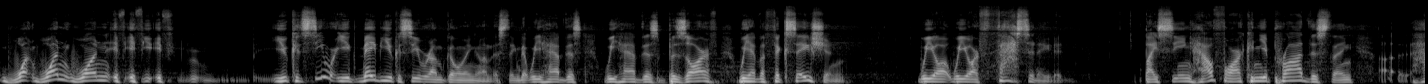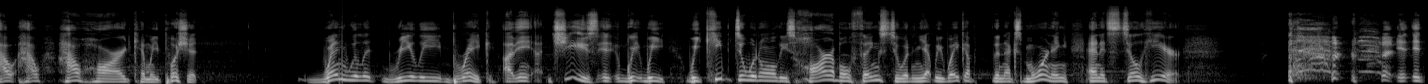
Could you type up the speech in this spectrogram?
one, one, one. If, if, you, if you could see where you, maybe you could see where I'm going on this thing. That we have this, we have this bizarre, we have a fixation. We are, we are fascinated by seeing how far can you prod this thing, uh, how, how, how hard can we push it when will it really break? I mean, geez, it, we, we, we keep doing all these horrible things to it, and yet we wake up the next morning and it's still here. it, it,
